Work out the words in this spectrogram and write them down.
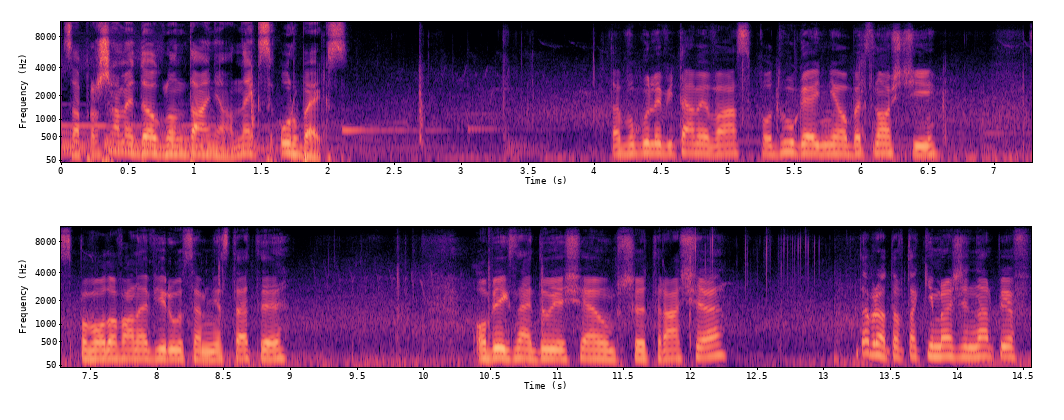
Zapraszamy do oglądania Next Urbex. Tak w ogóle witamy Was po długiej nieobecności spowodowane wirusem niestety. Obiekt znajduje się przy trasie. Dobra, to w takim razie najpierw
